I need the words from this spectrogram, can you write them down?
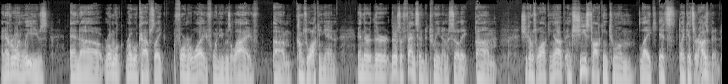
And everyone leaves and uh, Robo, RoboCop's like former wife when he was alive um, comes walking in, and there there there's a fence in between them. So they um, she comes walking up, and she's talking to him like it's like it's her husband,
